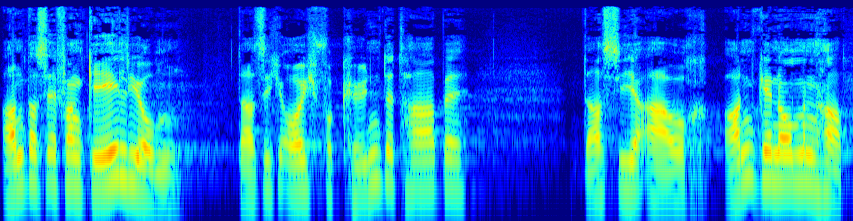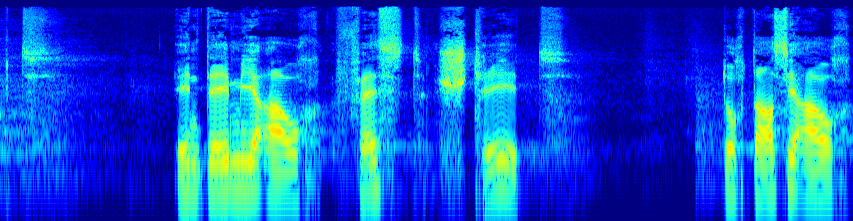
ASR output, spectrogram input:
an das Evangelium, das ich euch verkündet habe, das ihr auch angenommen habt in dem ihr auch fest steht, durch das ihr auch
